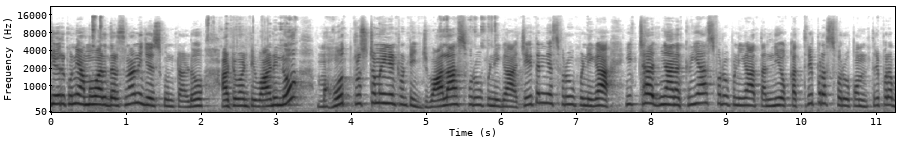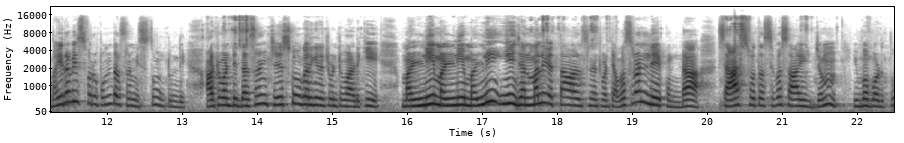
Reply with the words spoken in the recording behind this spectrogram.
చేరుకుని అమ్మవారి దర్శనాన్ని చేసుకుంటాడో అటువంటి వాడిలో మహోత్కృష్టమైనటువంటి జ్వాలా స్వరూపిణిగా చైతన్య స్వరూపిణిగా ఇచ్ఛాజ్ఞాన క్రియాస్వరూపిణిగా తల్లి యొక్క త్రిపుర స్వరూపం త్రిపుర భైరవి స్వరూపం దర్శనమిస్తూ ఉంటుంది. అటువంటి దర్శనం చేసుకోగలిగినటువంటి వాడికి మళ్ళీ మళ్ళీ మళ్ళీ ఈ జన్మలు ఎత్తాల్సినటువంటి అవసరం లేకుండా శాశ్వత శివ సాయుధ్యం ఇవ్వబడుతూ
